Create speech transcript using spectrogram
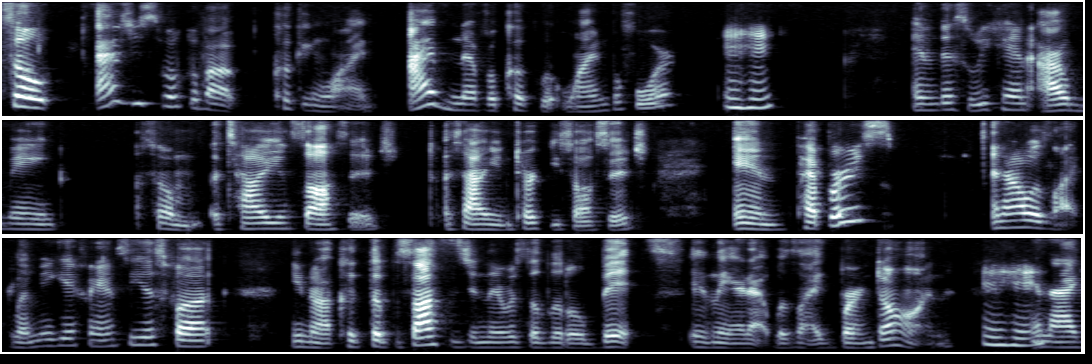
So as you spoke about cooking wine, I've never cooked with wine before, Mm-hmm. and this weekend I made some Italian sausage, Italian turkey sausage, and peppers, and I was like, let me get fancy as fuck. You know, I cooked up the sausage, and there was the little bits in there that was like burnt on, Mm-hmm. and I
